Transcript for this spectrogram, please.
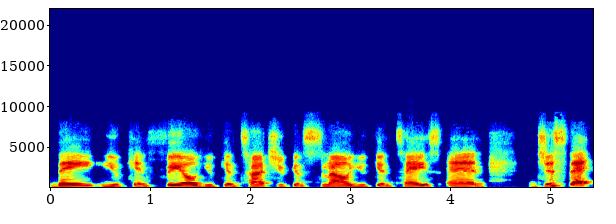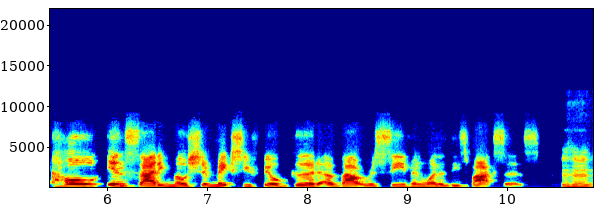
they you can feel, you can touch, you can smell, you can taste, and just that whole inside emotion makes you feel good about receiving one of these boxes. Mm-hmm.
